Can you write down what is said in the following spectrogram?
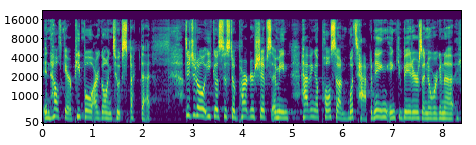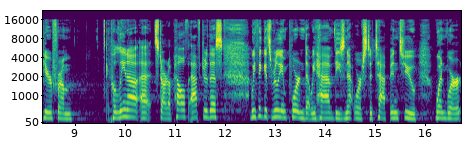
in healthcare? People are going to expect that digital ecosystem partnerships. I mean, having a pulse on what's happening, incubators. I know we're going to hear from Polina at Startup Health after this. We think it's really important that we have these networks to tap into when we're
